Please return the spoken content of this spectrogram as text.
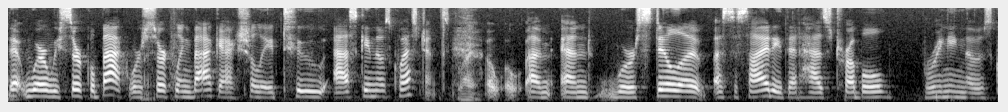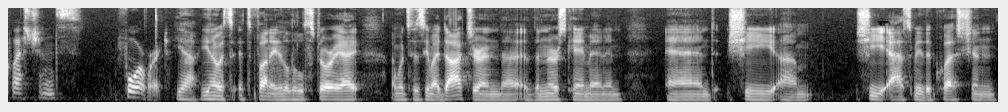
That where we circle back, we're right. circling back actually to asking those questions. Right. Oh, oh, um, and we're still a, a, society that has trouble bringing those questions forward. Yeah, you know, it's, it's funny, a little story. I, I went to see my doctor, and uh, the nurse came in, and, and she, um, she asked me the question,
